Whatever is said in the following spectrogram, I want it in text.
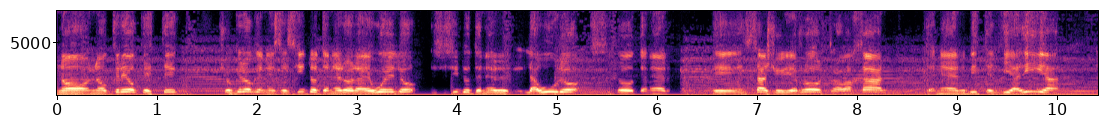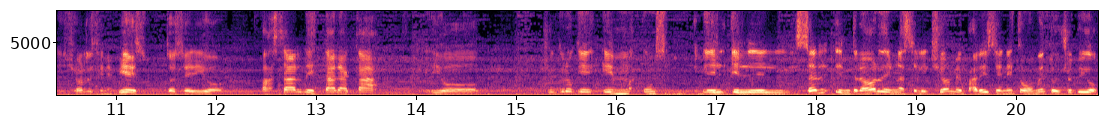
no, no creo que esté. Yo creo que necesito tener hora de vuelo, necesito tener laburo, necesito tener eh, ensayo y error, trabajar, tener, viste, el día a día. Yo recién empiezo. Entonces digo, pasar de estar acá, digo, yo creo que el, ser entrenador de una selección me parece en estos momentos, yo te digo,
